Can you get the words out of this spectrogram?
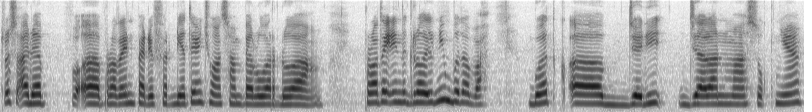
Terus ada uh, protein perifer dia tuh yang cuma sampai luar doang protein integral ini buat apa? Buat uh, jadi jalan masuknya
